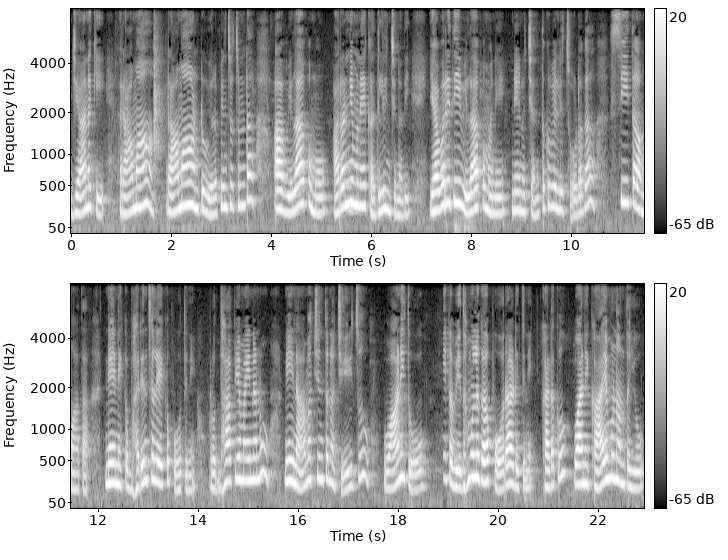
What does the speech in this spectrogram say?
జానకి రామా రామా అంటూ విలపించుచుండా ఆ విలాపము అరణ్యమునే కదిలించినది. ఎవరిది విలాపమని నేను చెంతకు వెళ్ళి చూడగా సీతామాత నేనిక భరించలేకపోతిని. వృద్ధాప్యమైనను నీ నామచింతన చేయుచు వానితో అనేక విధములుగా పోరాడి తిని కడకు వాని కాయమునంతయు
